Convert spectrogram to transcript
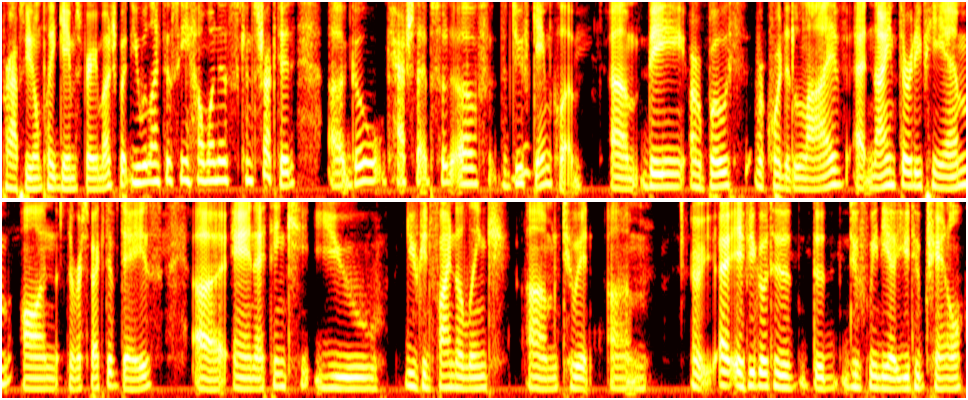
perhaps you don't play games very much, but you would like to see how one is constructed. Uh, go catch the episode of the Doof Game Club. Um, they are both recorded live at 9:30 p.m. on the respective days, uh, and I think you you can find a link um, to it um, uh, if you go to the, the Doof Media YouTube channel,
